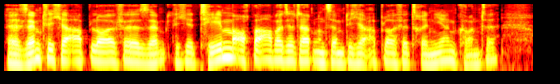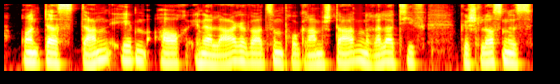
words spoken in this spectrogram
äh, sämtliche Abläufe, sämtliche Themen auch bearbeitet hat und sämtliche Abläufe trainieren konnte und das dann eben auch in der Lage war, zum Programm starten, relativ geschlossenes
